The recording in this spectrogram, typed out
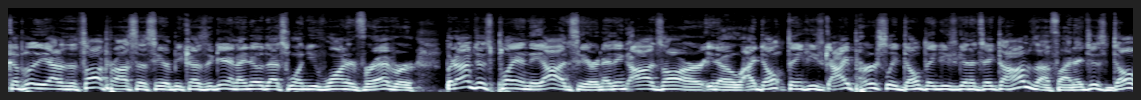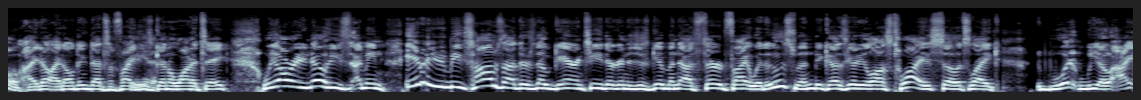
completely out of the thought process here because again, I know that's one you've wanted forever, but I'm just playing the odds here. And I think odds are, you know, I don't think he's, I personally don't think he's going to take the Hamza fight. I just don't. I don't, I don't think that's a fight yeah. he's going to want to take. We already know he's, I mean, even if he beats Hamza, there's no guarantee they're going to just give him a third fight with Usman because he already lost twice. So it's like, what, you know, I,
